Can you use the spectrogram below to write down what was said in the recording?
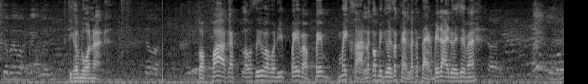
เชื่อไหมว่าเป๊ะเลยนี่ที่คำนวณอะเชื่อป่ะก็ฟ้ากันเราซื้อมาพอดีเป๊ะแบบเป๊ะไม่ขาดแล้วก็ไม่เกินสักแผ่นแล้วก็แตกไม่ได้ด้วยใช่ไหมใช่เป๊ะเลย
